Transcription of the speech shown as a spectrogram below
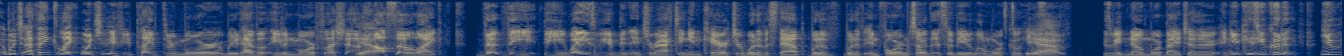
which I think like once you, if you played through more, we'd have a, even more fleshed out, Yeah. and also like the the the ways we have been interacting in character would have established would have would have informed some of this. It would be a little more cohesive. Because we'd know more about each other, and you because you could you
